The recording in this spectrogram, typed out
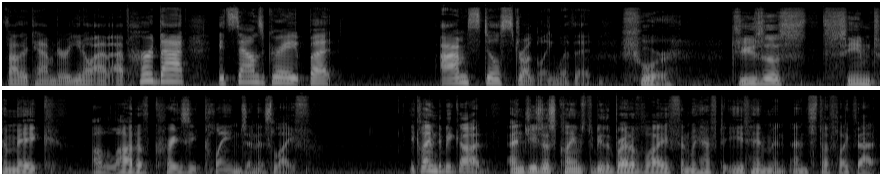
Father Cavender. You know, I've, I've heard that. It sounds great, but I'm still struggling with it. Sure. Jesus seemed to make a lot of crazy claims in his life. He claimed to be God, and Jesus claims to be the bread of life, and we have to eat him and, and stuff like that.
